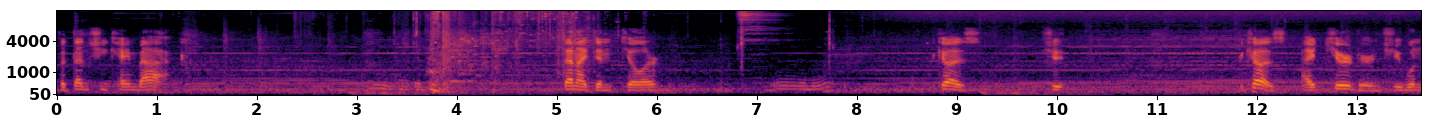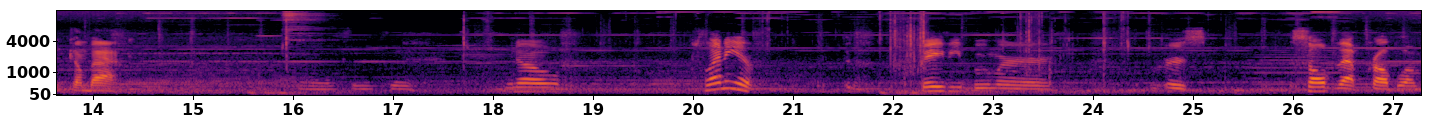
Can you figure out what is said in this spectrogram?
But then she came back. Then I didn't kill her because she because I cured her and she wouldn't come back. Know, plenty of baby boomers solve that problem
